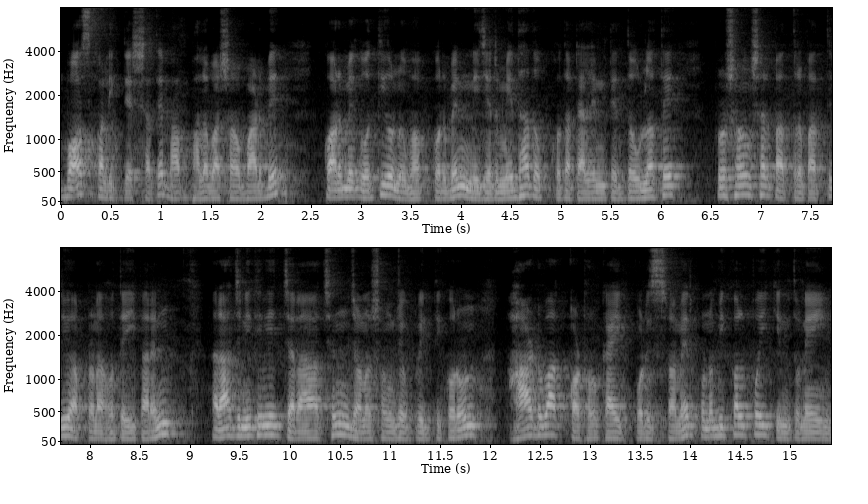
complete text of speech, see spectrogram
বস কলিকদের সাথে ভাব ভালোবাসাও বাড়বে। কর্মে গতি অনুভব করবেন। নিজের মেধা, দক্ষতা, ট্যালেন্টের দৌলতে প্রশংসার পাত্রপাত্রীও আপনারা হতেই পারেন। রাজনীতিবিদ যারা আছেন, জনসংযোগ বৃদ্ধি করুন। হার্ডওয়ার্ক কঠোর কায়িক পরিশ্রমের কোনো বিকল্পই কিন্তু নেই।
